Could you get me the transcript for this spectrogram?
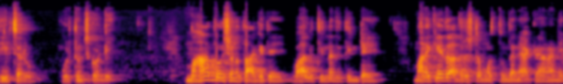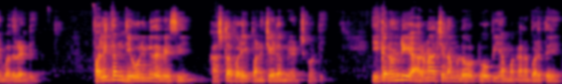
తీర్చరు. గుర్తుంచుకోండి. మహాపురుషులను తాకితే వాళ్ళు తిన్నది తింటే మనకేదో అదృష్టం వస్తుందనే అజ్ఞానాన్ని వదలండి. ఫలితం దేవుని మీద వేసి కష్టపడి పనిచేయడం నేర్చుకోండి. ఇక నుండి అరుణాచలంలో టోపీ అమ్మ కనపడితే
